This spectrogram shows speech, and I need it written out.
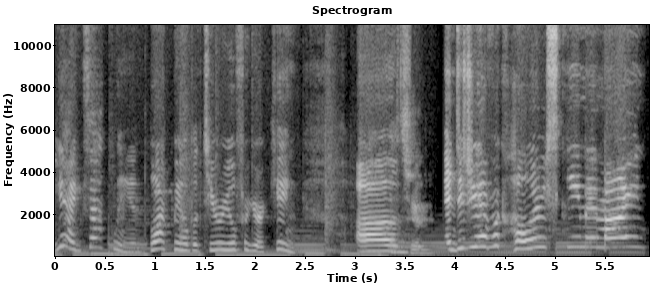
Yeah, exactly. And blackmail material for your king. Um, That's true. and did you have a color scheme in mind?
